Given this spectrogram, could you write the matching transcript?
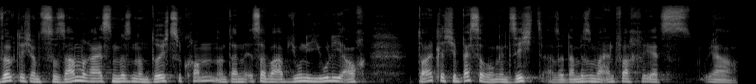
wirklich uns zusammenreißen müssen, um durchzukommen. Und dann ist aber ab Juni, Juli auch deutliche Besserung in Sicht. Also da müssen wir einfach jetzt, ja,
